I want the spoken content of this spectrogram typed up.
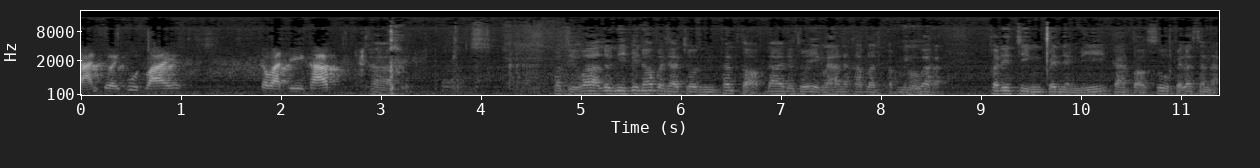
ศาลเคยพูดไว้ สวัสดีครับ ครับ ก็ถือว่าเรื่องนี้พี่น้องประชาชนท่านตอบได้ด้วยตัวเองแล้วนะครับระดับหนึ่งว่าข้อได้จริงเป็นอย่างนี้การต่อสู้เป็นลักษณะ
